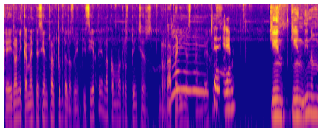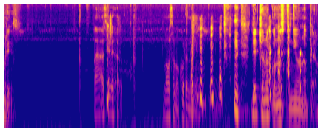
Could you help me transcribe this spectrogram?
Que irónicamente sí entró al club de los 27, no como otros pinches raperillos mm, pendejos. ¿Quién? ¿Quién? Di nombres. Ah, sí, déjalo. No se me ocurre ninguno. de hecho, no conozco ni uno, pero.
